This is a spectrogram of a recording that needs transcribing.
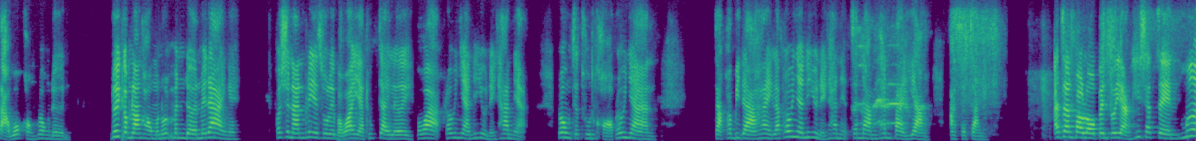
สาวกของพระองค์เดิน ด้วยกำลังของมนุษย์มันเดินไม่ได้ไง เพราะฉะนั้นพระเยซูเลยบอกว่าอย่าทุกข์ใจเลย เพราะว่าพระวิญญาณที่อยู่ในท่านเนี่ยพระองค์จะทูลขอพระวิญญาณ จากพระบิดาให้และพระวิญญาณที่อยู่ในท่านเนี่ยจะนำท่านไปอย่างอัศจรรย์ อาจารย์เปาโลเป็นตัวอย่างที่ชัดเจน เมื่อ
